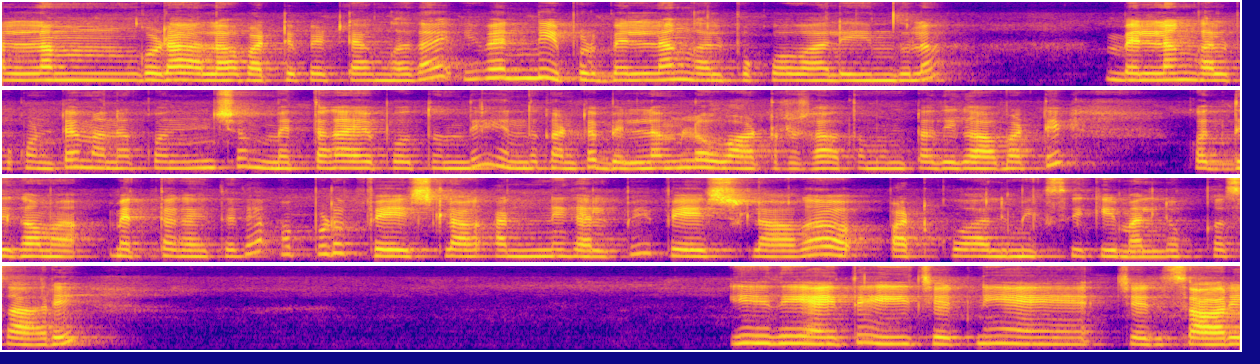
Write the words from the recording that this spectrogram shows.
అల్లం కూడా అలా పట్టి పెట్టాం కదా ఇవన్నీ ఇప్పుడు బెల్లం కలుపుకోవాలి ఇందులో. బెల్లం కలుపుకుంటే మనకు కొంచెం మెత్తగా అయిపోతుంది ఎందుకంటే బెల్లంలో వాటర్ శాతం ఉంటుంది కాబట్టి కొద్దిగా మెత్తగా అవుతుంది అప్పుడు పేస్ట్ లాగా అన్నీ కలిపి పేస్ట్ లాగా పట్టుకోవాలి మిక్సీకి మళ్ళీ ఒక్కసారి. ఇది అయితే ఈ చట్నీ సారీ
